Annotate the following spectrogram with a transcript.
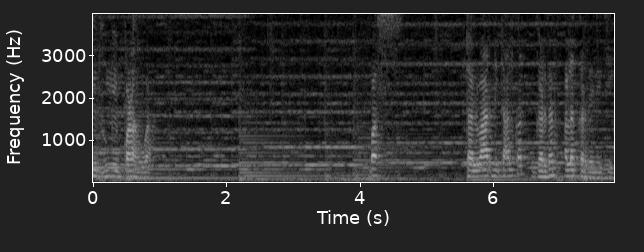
युद्ध में पड़ा हुआ। बस तलवार निकालकर गर्दन अलग कर देनी थी।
